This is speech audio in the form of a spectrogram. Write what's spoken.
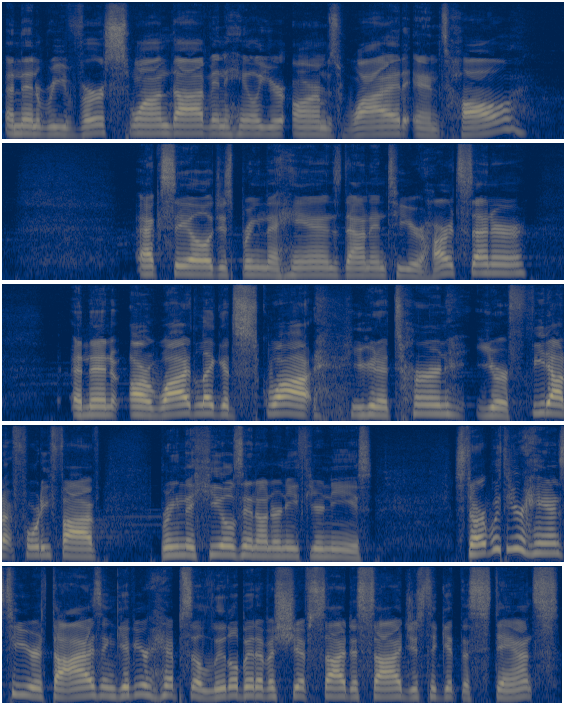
And then reverse swan dive. Inhale your arms wide and tall. Exhale, just bring the hands down into your heart center. And then our wide legged squat, you're gonna turn your feet out at 45, bring the heels in underneath your knees. Start with your hands to your thighs and give your hips a little bit of a shift side to side just to get the stance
